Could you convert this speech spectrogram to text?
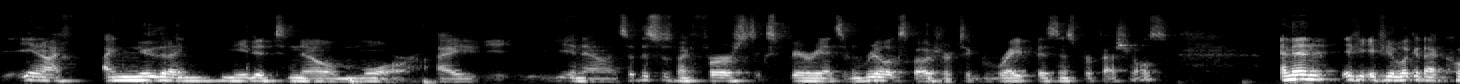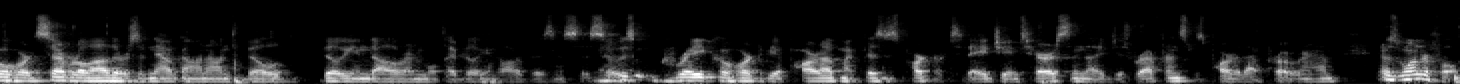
you know, I, I knew that I needed to know more. I, you know, and so this was my first experience and real exposure to great business professionals. And then if, if you look at that cohort, several others have now gone on to build billion dollar and multi-billion dollar businesses. So it was a great cohort to be a part of. My business partner today, James Harrison, that I just referenced, was part of that program. It was wonderful.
